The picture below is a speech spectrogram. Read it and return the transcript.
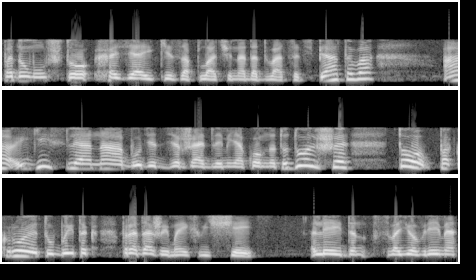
Подумал, что хозяйке заплачено до двадцать пятого, а если она будет держать для меня комнату дольше, то покроет убыток продажи моих вещей». Лейден в свое время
